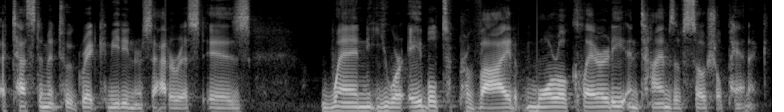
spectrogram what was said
a testament to a great comedian or satirist is when you are able to provide moral clarity in times of social panic.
